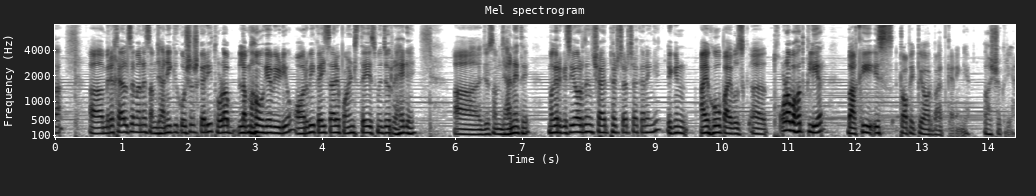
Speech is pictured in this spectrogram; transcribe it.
था। अ, मेरे ख्याल से मैंने समझाने की कोशिश करी थोड़ा लंबा हो गया वीडियो और भी कई सारे पॉइंट्स थे इसमें जो रह गए। जो समझाने थे, मगर किसी और दिन शायद फिर चर्चा करेंगे। लेकिन आई होप आई वॉज़ थोड़ा बहुत क्लियर बाकी इस टॉपिक पे और बात करेंगे। बहुत शुक्रिया।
